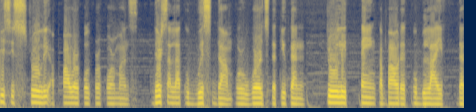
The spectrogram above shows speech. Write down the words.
this is truly a powerful performance. There's a lot of wisdom or words that you can truly think about it of life that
